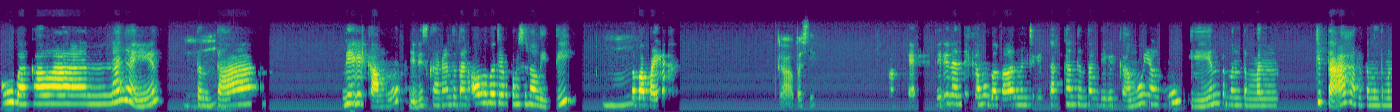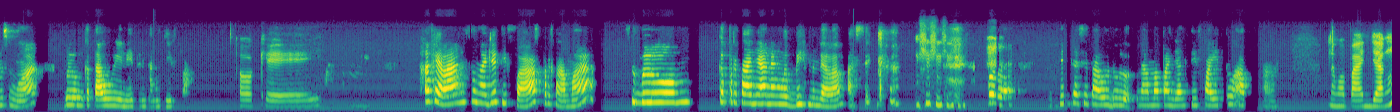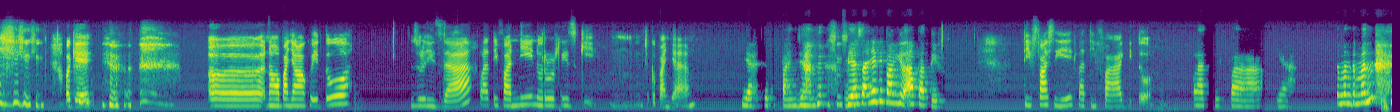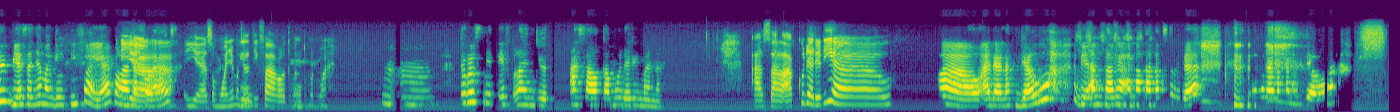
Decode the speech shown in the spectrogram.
Aku bakalan nanyain Mm-mm. tentang diri kamu. Jadi sekarang tentang all about your personality. Mm, Gak apa-apa ya? Gak apa sih? Oke. Jadi nanti kamu bakalan menceritakan tentang diri kamu yang mungkin teman-teman kita atau teman-teman semua belum ketahui nih tentang Tifa. Oke. Oke, langsung aja Tifa. Pertama, sebelum ke pertanyaan yang lebih mendalam, asik. Boleh dikasih tahu dulu nama panjang Tifa itu apa? Nama panjang. Oke. Eh, nama panjang aku itu Zuliza Latifani Nurul Rizki. Hmm, cukup panjang. Ya, cukup panjang. Biasanya dipanggil apa, Tif? Tifa sih, Latifa gitu. Latifa, ya. Teman-teman biasanya manggil Tifa ya kalau anak Iya, kelas. iya, semuanya manggil Tifa kalau teman-teman mah. Mm-mm. Terus nih Tif, lanjut. Asal kamu dari mana? Asal aku dari Riau. Wow, ada anak jauh di antara anak-anak Sunda dengan anak-anak Jawa.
